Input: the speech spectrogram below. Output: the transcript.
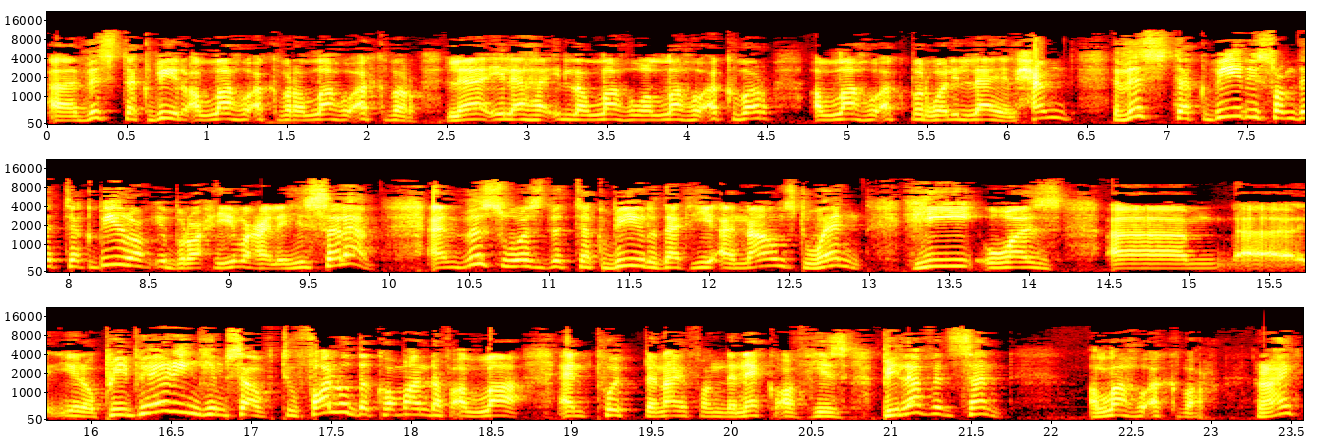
uh, this takbir, Allahu Akbar, Allahu Akbar, La ilaha illallah, Allahu Akbar, Allahu Akbar, walillahi alhamd. This takbir is from the takbir of Ibrahim alayhi salam. And this was the takbir that he announced when he was, um, uh, you know, preparing himself to follow the command of Allah and put the knife on the neck of his beloved son. Allahu Akbar. Right?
